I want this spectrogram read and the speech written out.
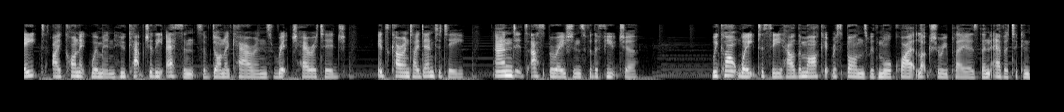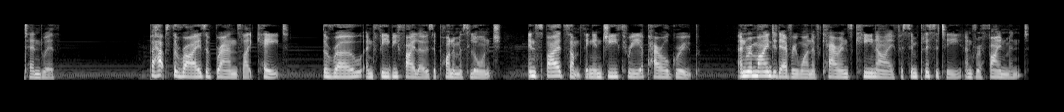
eight iconic women who capture the essence of Donna Karan's rich heritage, its current identity, and its aspirations for the future. We can't wait to see how the market responds with more quiet luxury players than ever to contend with. Perhaps the rise of brands like Khaite, the Row, and Phoebe Philo's eponymous launch inspired something in G3 Apparel Group and reminded everyone of Karan's keen eye for simplicity and refinement.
